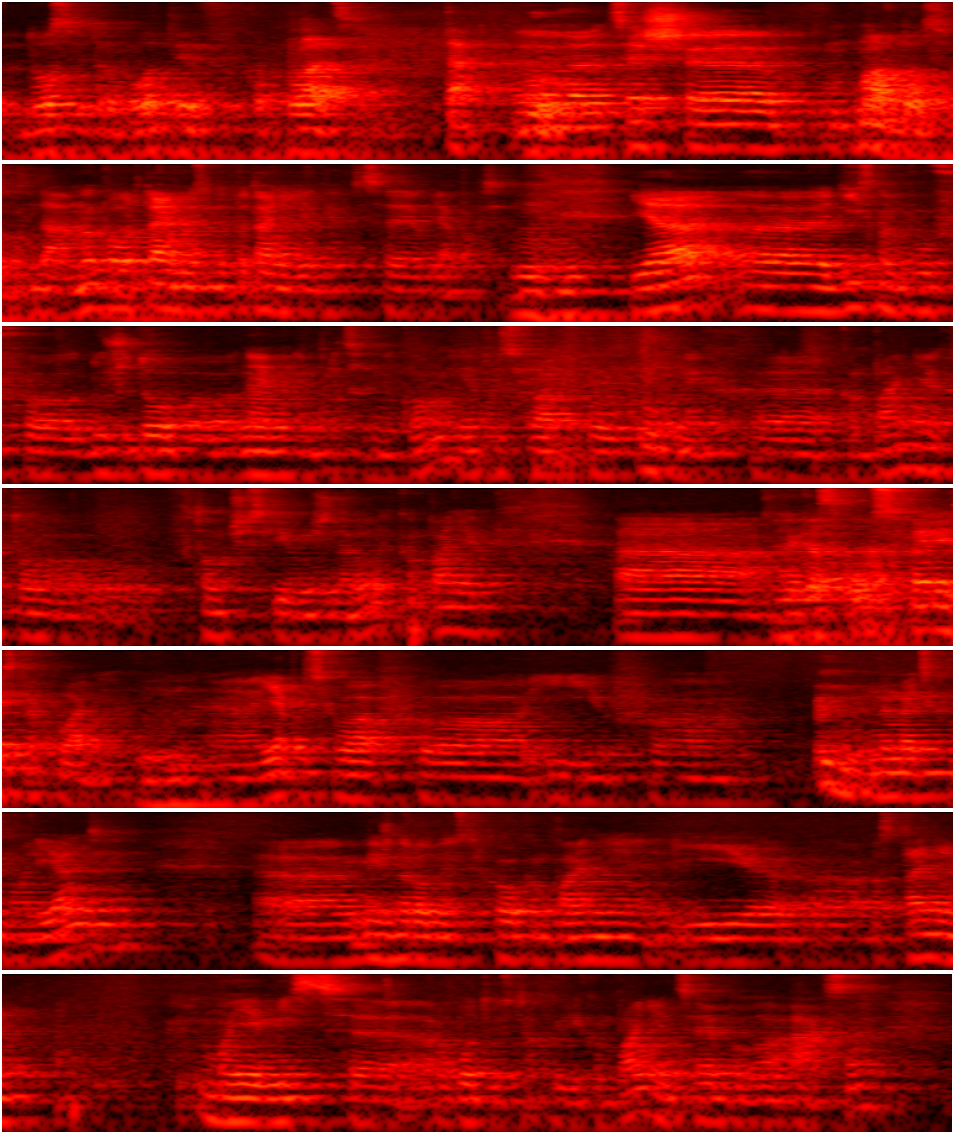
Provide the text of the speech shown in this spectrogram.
досвід роботи в корпорації. Так, е, це ж е, Мав досвід. Да, ми повертаємося до питання, як я в це вляпався. Я е, дійсно був о, дуже довго найманим працівником. Я працював у крупних е, компаніях, в тому, в тому числі в міжнародних компаніях. е, Яка сфера? у сфері страхування. Мгм. Е, Я працював і в е, німецькому альянсі е, міжнародної страхової компанії, і е, останнє моє місце роботи у страховій компанії це була АКСА.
